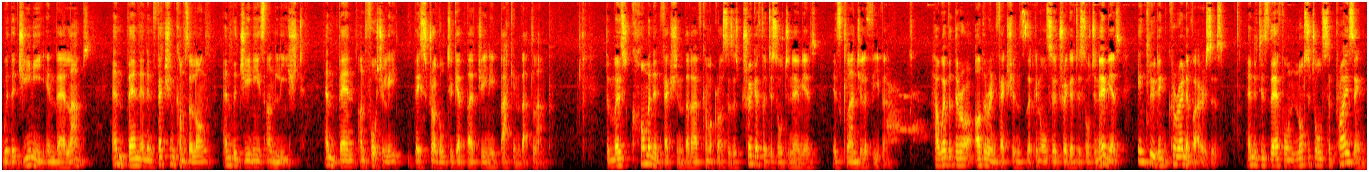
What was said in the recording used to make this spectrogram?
with a genie in their lamps, and then an infection comes along, and the genie is unleashed. And then, unfortunately, they struggle to get that genie back in that lamp. The most common infection that I've come across as a trigger for dysautonomias is glandular fever. However, there are other infections that can also trigger dysautonomias, including coronaviruses. And it is therefore not at all surprising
